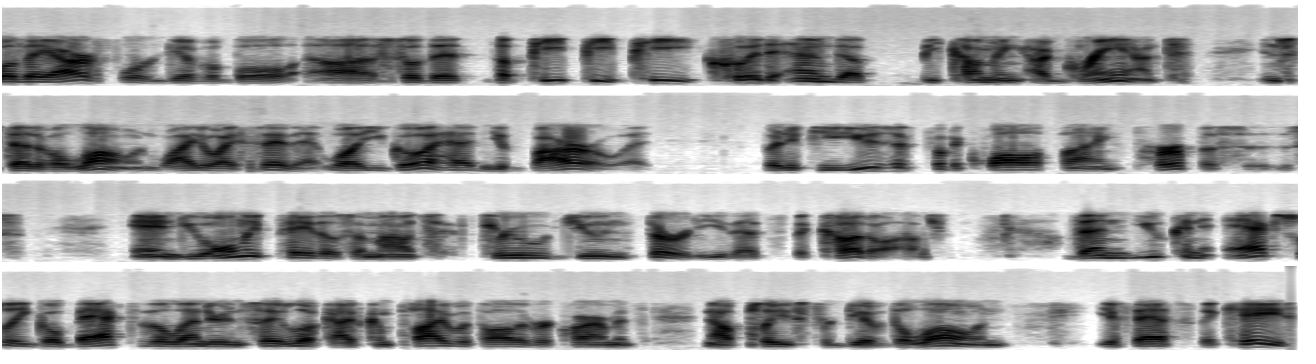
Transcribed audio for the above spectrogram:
Well, they are forgivable uh, so that the PPP could end up becoming a grant instead of a loan. Why do I say that? Well, you go ahead and you borrow it, but if you use it for the qualifying purposes, and you only pay those amounts through June 30, that's the cutoff, then you can actually go back to the lender and say, look, I've complied with all the requirements. Now please forgive the loan. If that's the case,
